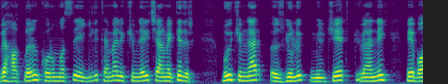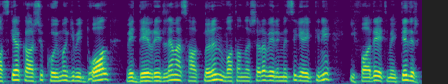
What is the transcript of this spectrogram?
ve hakların korunması ile ilgili temel hükümleri içermektedir. Bu hükümler özgürlük, mülkiyet, güvenlik ve baskıya karşı koyma gibi doğal ve devredilemez hakların vatandaşlara verilmesi gerektiğini ifade etmektedir.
